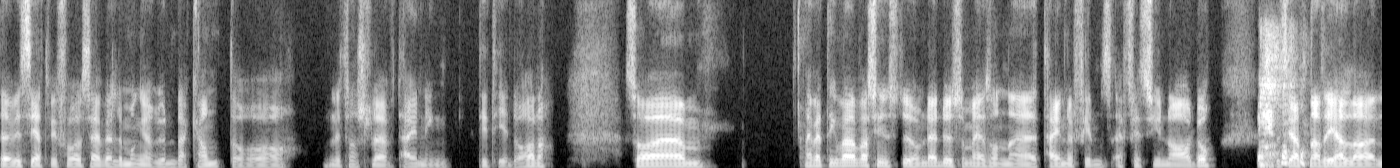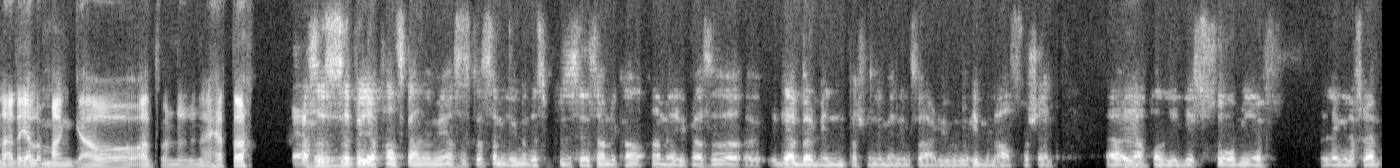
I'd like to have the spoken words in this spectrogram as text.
Det vil si at vi får se veldig mange runde kanter og litt sånn sløv tegning til tider. da. Så um, jeg vet ikke, hva, hva syns du om det? Du som er sånn uh, tegnefilmsaficionado. Spesielt når det, gjelder, når det gjelder manga og alt hva det heter. Altså, hvis du ser på japansk anime og så skal sammenligne med det som produseres i Amerika, så det er bare min personlige mening, så er det jo himmel og. Eh, Mm. Japan ligger så mye lengre frem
